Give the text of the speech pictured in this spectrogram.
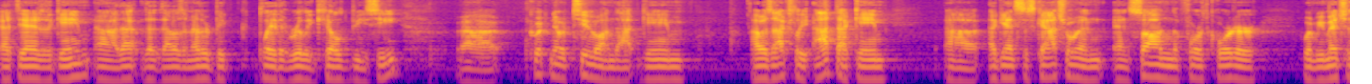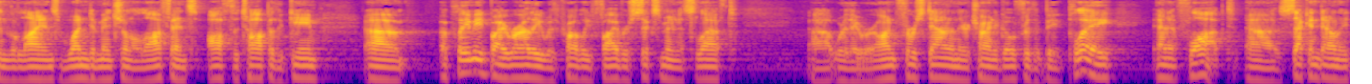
at the end of the game. Uh, that, that, that was another big play that really killed BC. Uh, quick note too on that game. I was actually at that game uh, against Saskatchewan and saw in the fourth quarter when we mentioned the Lions' one-dimensional offense off the top of the game um, a play made by Reilly with probably five or six minutes left, uh, where they were on first down and they're trying to go for the big play, and it flopped. Uh, second down, they,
